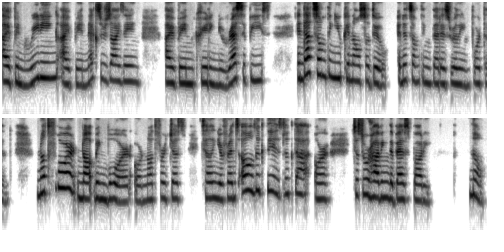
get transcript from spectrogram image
i've been reading i've been exercising i've been creating new recipes and that's something you can also do and it's something that is really important. Not for not being bored or not for just telling your friends oh look this look that or just for having the best body. No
